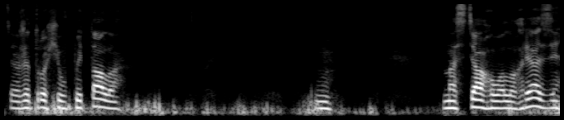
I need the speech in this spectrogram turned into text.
Це вже трохи впитало. Настягувало грязі.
